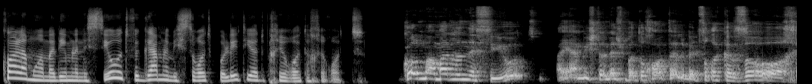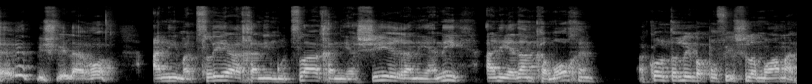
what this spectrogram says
כל המועמדים לנשיאות וגם למשרות פוליטיות בכירות אחרות. כל מועמד לנשיאות היה משתמש בדוחות האלה בצורה כזו או אחרת בשביל להראות, אני מצליח, אני מוצלח, אני עשיר, אני אני, אני אדם כמוכם. הכל תלוי בפרופיל של המועמד.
